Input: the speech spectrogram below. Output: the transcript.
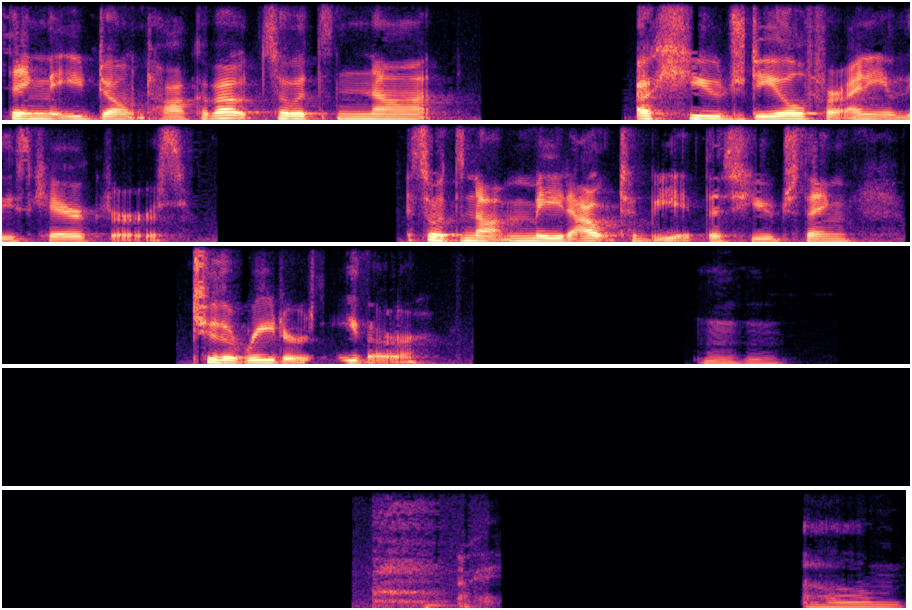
thing that you don't talk about. So it's not a huge deal for any of these characters. So it's not made out to be this huge thing to the readers either. Mm-hmm. Okay. Um,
